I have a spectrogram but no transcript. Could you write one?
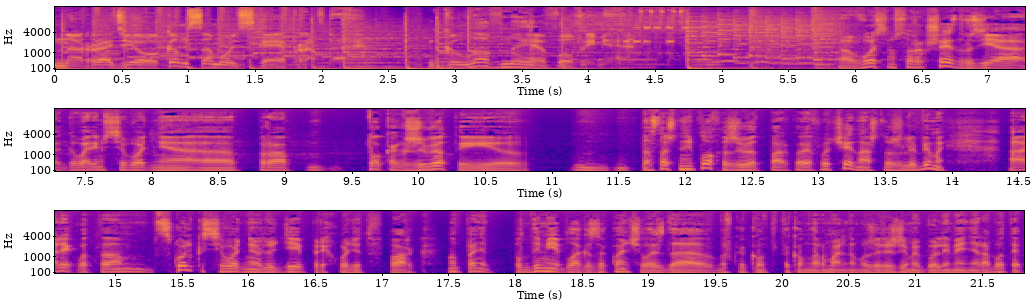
на радио «Комсомольская правда». Главное вовремя. 8.46, друзья. Говорим сегодня э, про то, как живет и достаточно неплохо живет парк Лев Ручей, наш тоже любимый. А, Олег, вот там сколько сегодня людей приходит в парк? Ну, пандемия, благо, закончилась, да, мы в каком-то таком нормальном уже режиме более-менее работаем.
